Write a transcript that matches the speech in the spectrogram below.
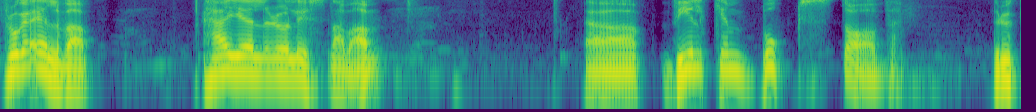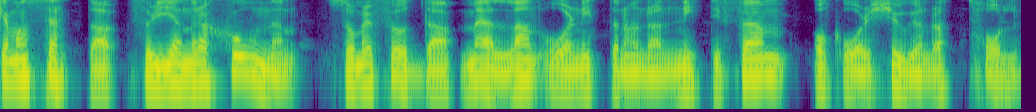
Fråga 11. Här gäller det att lyssna, va? Uh, vilken bokstav brukar man sätta för generationen som är födda mellan år 1995 och år 2012?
